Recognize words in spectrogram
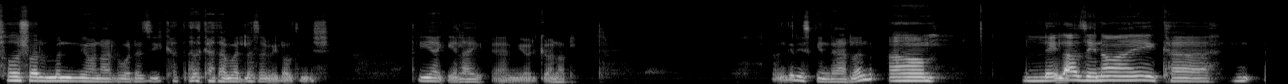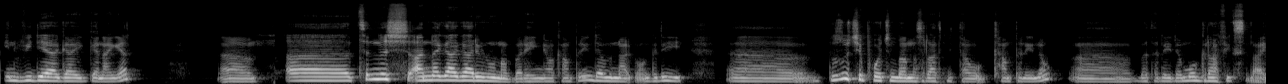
Social ምን ይሆናል ወደዚህ ከተመለሰ የሚለው ትንሽ ጥያቄ ላይ የሚወድቅ ይሆናል። እንግዲህ እስኪ እናያለን ሌላ ዜና ከኢንቪዲያ ጋር ይገናኛል። ትንሽ አነጋጋሪ ነው ነበር ይሄኛው company እንደምናውቀው እንግዲህ ብዙ chip ኦችን በመስራት የሚታወቅ company ነው። በተለይ ደግሞ ግራፊክስ ላይ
